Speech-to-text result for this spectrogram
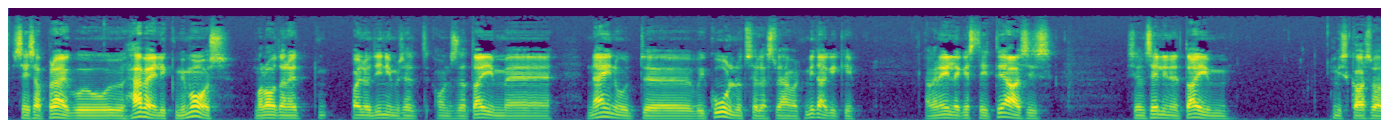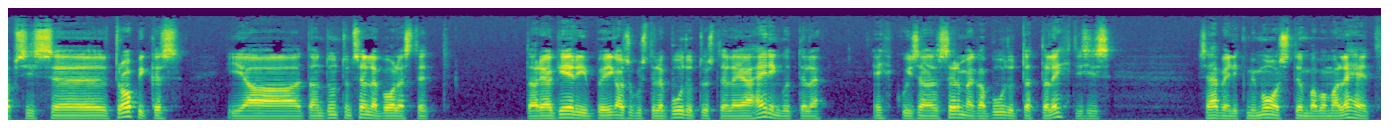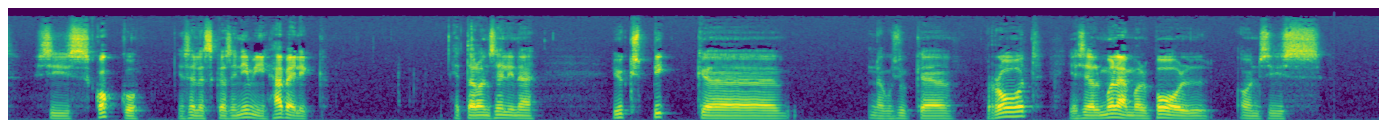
seisab praegu häbelik mimoos. ma loodan, et paljud inimesed on seda taime näinud äh, või kuulnud sellest vähemalt midagigi. aga neile, kes ei tea, siis see on selline taim, mis kasvab siis äh, troopikas ja ta on tuntud selle poolest, et ta reageerib igasugustele puudutustele ja häiringutele. ehk kui sa sõrmega puudutad ta lehti, siis see häbelik mimoos tõmbab oma lehed siis kokku ja sellest ka see nimi, häbelik. et tal on selline üks pikk äh, nagu sihuke rood ja seal mõlemal pool on siis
